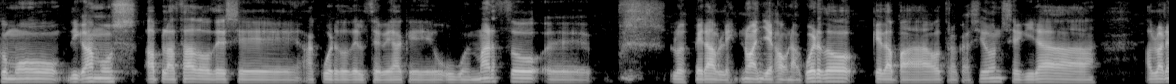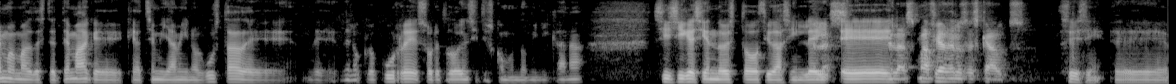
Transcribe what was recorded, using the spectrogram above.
como, digamos, aplazado de ese acuerdo del CBA que hubo en marzo. Eh, lo esperable, no han llegado a un acuerdo, queda para otra ocasión, seguirá hablaremos más de este tema que, que a Chemi y a mí nos gusta, de, de, de, lo que ocurre, sobre todo en sitios como en Dominicana. Sí sigue siendo esto ciudad sin ley. De las, eh, de las mafias de los scouts. Sí, sí, eh,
